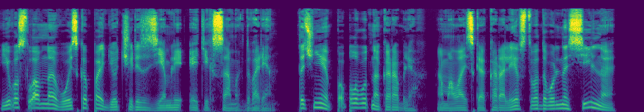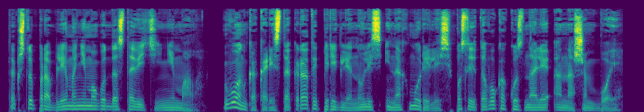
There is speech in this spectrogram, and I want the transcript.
его славное войско пойдет через земли этих самых дворян. Точнее, поплывут на кораблях. А Малайское королевство довольно сильное, так что проблем они могут доставить немало. Вон как аристократы переглянулись и нахмурились после того, как узнали о нашем бое.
